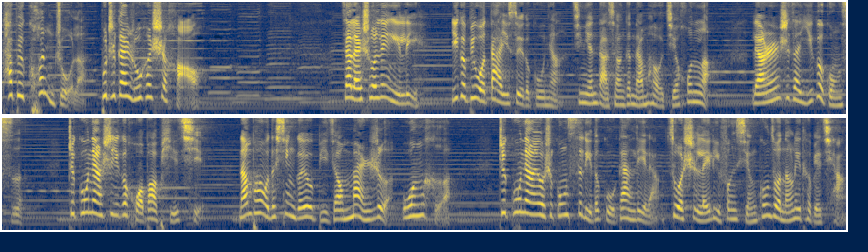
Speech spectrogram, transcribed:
他被困住了，不知该如何是好。再来说另一例，一个比我大一岁的姑娘，今年打算跟男朋友结婚了，两人是在一个公司。这姑娘是一个火爆脾气，男朋友的性格又比较慢热温和。这姑娘又是公司里的骨干力量，做事雷厉风行，工作能力特别强。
